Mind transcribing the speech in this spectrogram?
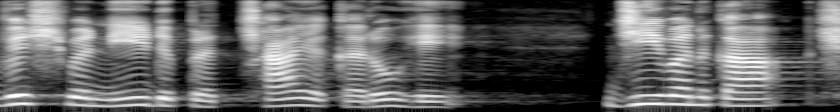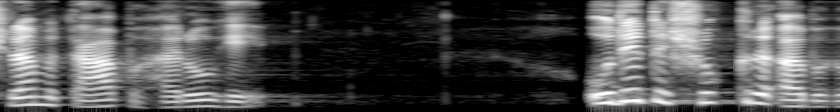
विश्व नीड प्रच्छाय करो हे जीवन का श्रम ताप हरो है उदित शुक्र अब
